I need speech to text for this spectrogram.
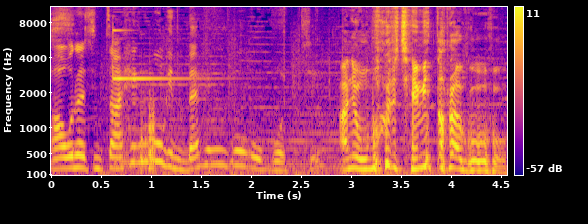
아 오늘 진짜 행복인데? 행복 오버워치 아니 오버워치 재밌더라고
